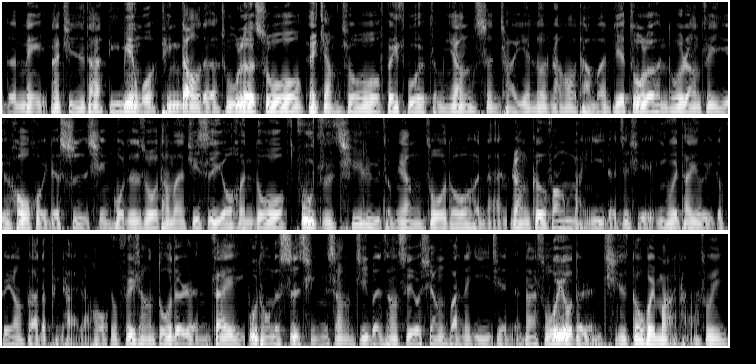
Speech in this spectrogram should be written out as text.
的内。那其实他里面我听到的，除了说在讲说 Facebook 怎么样审查言论，然后他们也做了很多让自己后悔的事情，或者是说他们其实有很多父子骑驴，怎么样做都很难让各方满意的这些，因为他有一个非常大的平台，然后有非常多的人在不同的事情上基本上是有相反的意见的，那所有的人其实都会骂他，所以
